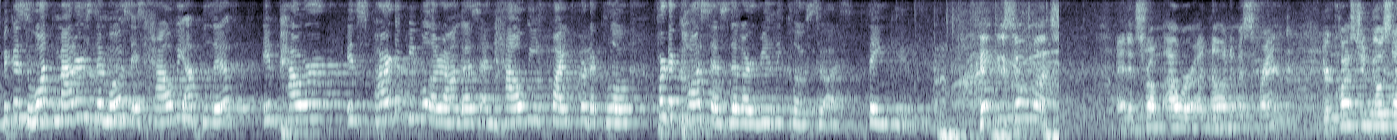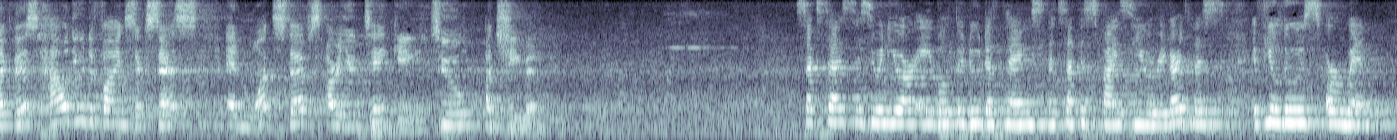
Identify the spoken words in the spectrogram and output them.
Because what matters the most is how we uplift empower, inspire the people around us, and how we fight for the, for the causes that are really close to us. Thank you. Thank you so much. And it's from our anonymous friend. Your question goes like this How do you define success, and what steps are you taking to achieve it? Success is when you are able to do the things that satisfies you regardless if you lose or win.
